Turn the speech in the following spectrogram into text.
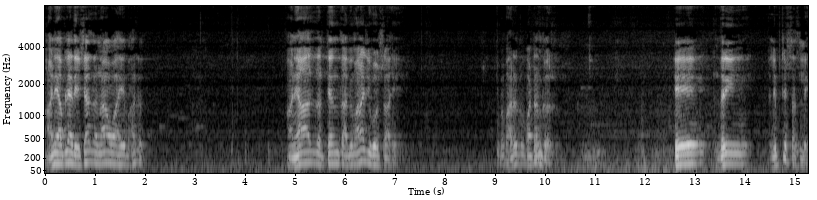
आणि आपल्या देशाचं नाव आहे भारत. आणि आज अत्यंत अभिमानाची गोष्ट आहे की भारत पाटणकर हे जरी लिप्टिस्ट असले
